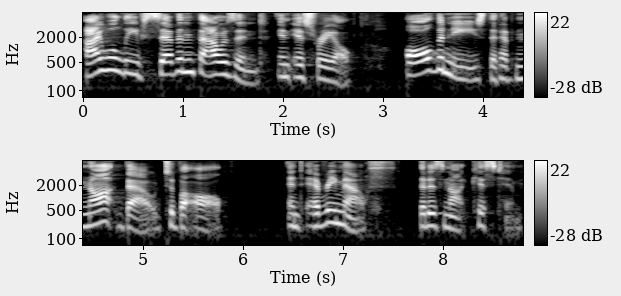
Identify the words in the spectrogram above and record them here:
I will leave 7,000 in Israel, all the knees that have not bowed to Baal, and every mouth that has not kissed him.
